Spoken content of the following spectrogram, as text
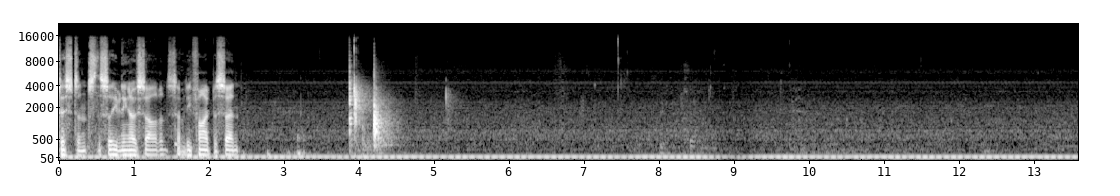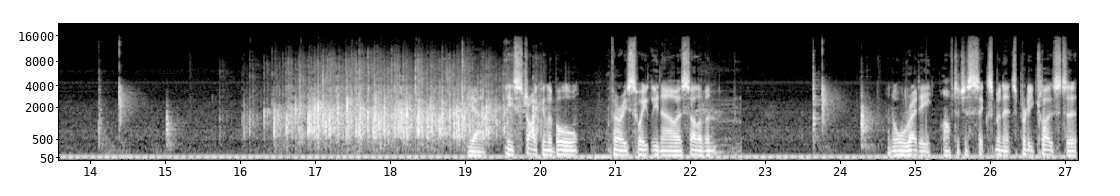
distance this evening, O'Sullivan, 75%. Yeah, he's striking the ball very sweetly now, O'Sullivan. And already, after just six minutes, pretty close to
